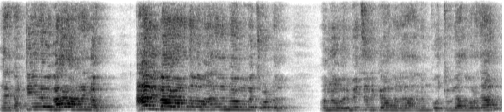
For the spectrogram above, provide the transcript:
ഇങ്ങനെ കട്ട് ചെയ്ത വിഭാഗമാണല്ലോ. ആ വിഭാഗമാണെന്നുള്ള മാനദണ്ഡമൊന്നും വെച്ചുകൊണ്ട് ഒന്ന് ഒരുമിച്ച് നിൽക്കുക എന്നുള്ളത് അതിനും പറ്റൂല എന്ന് പറഞ്ഞാൽ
